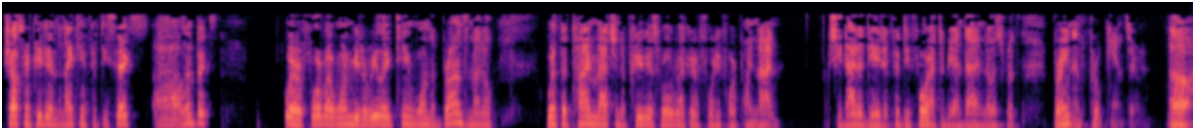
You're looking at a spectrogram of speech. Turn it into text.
She also competed in the 1956 uh, Olympics, where her 4x1 meter relay team won the bronze medal with a time matching the previous world record of 44.9. She died at the age of 54 after being diagnosed with brain and throat cancer. oh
